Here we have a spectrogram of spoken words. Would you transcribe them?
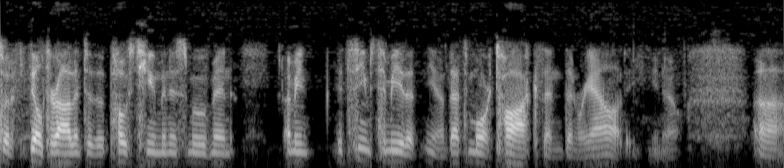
sort of filter out into the post-humanist movement? I mean, it seems to me that you know that's more talk than than reality. You know, uh,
